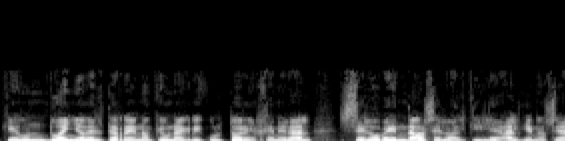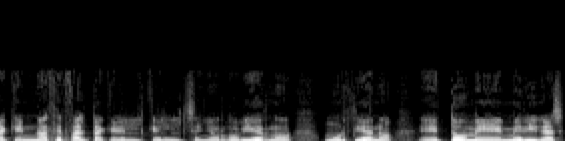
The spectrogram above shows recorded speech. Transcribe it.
que un dueño del terreno, que un agricultor en general, se lo venda o se lo alquile a alguien, o sea que no hace falta que el, señor gobierno murciano eh, tome medidas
